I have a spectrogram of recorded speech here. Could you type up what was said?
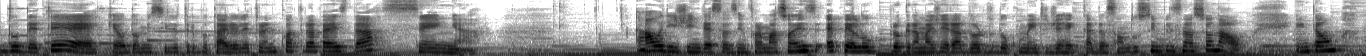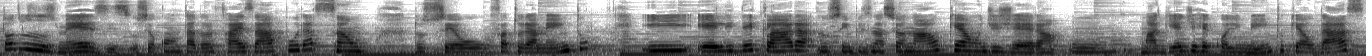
do DTE, que é o domicílio tributário eletrônico através da senha. A origem dessas informações é pelo programa gerador do documento de arrecadação do Simples Nacional. Então, todos os meses, o seu contador faz a apuração do seu faturamento e ele declara no Simples Nacional, que é onde gera um, uma guia de recolhimento, que é o DAS.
